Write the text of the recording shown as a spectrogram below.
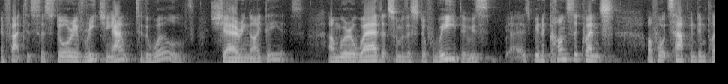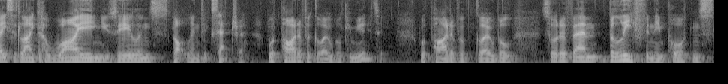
In fact, it's a story of reaching out to the world, sharing ideas. And we're aware that some of the stuff we do is, has been a consequence of what's happened in places like Hawaii, New Zealand, Scotland, etc. We're part of a global community. We're part of a global sort of um, belief in the importance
